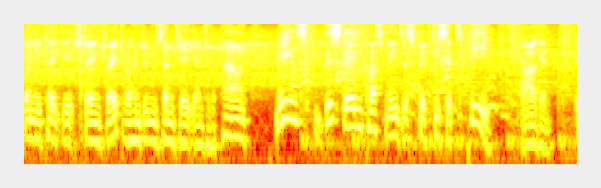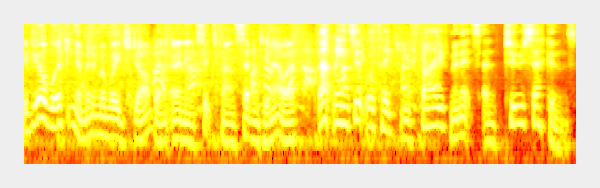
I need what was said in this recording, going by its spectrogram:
when you take the exchange rate of 178 yen to the pound, means this game cost me just 56p. Bargain. If you're working a minimum wage job and earning £6.70 an hour, that means it will take you 5 minutes and 2 seconds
